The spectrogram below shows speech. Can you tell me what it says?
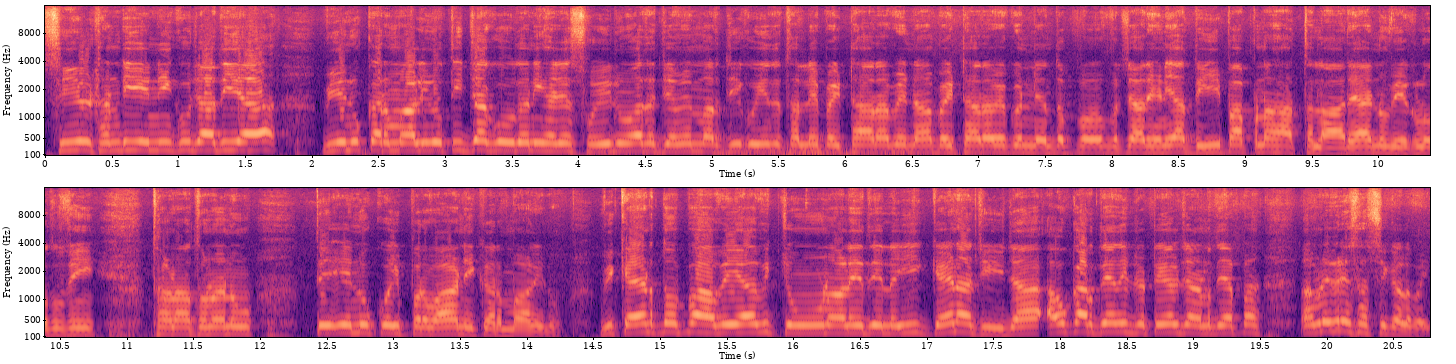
ਸੀਲ ਠੰਡੀ ਇੰਨੀ ਕੁ ਜ਼ਿਆਦੀ ਆ ਵੀ ਇਹਨੂੰ ਕਰਮ ਵਾਲੀ ਨੂੰ ਤੀਜਾ ਗੋਦ ਨਹੀਂ ਹਜੇ ਸੋਈ ਨੂੰ ਆ ਤੇ ਜਿਵੇਂ ਮਰਜ਼ੀ ਕੋਈ ਇਹਦੇ ਥੱਲੇ ਬੈਠਾ ਰਵੇ ਨਾ ਬੈਠਾ ਰਵੇ ਕੋਈ ਨਿੰਦ ਵਿਚਾਰੇ ਹਣੀ ਆ ਦੀਪ ਆਪਣਾ ਹੱਥ ਲਾ ਰਿਹਾ ਇਹਨੂੰ ਵੇਖ ਲਓ ਤੁਸੀਂ ਥਾਣਾ ਥੁਣਾ ਨੂੰ ਤੇ ਇਹਨੂੰ ਕੋਈ ਪਰਵਾਹ ਨਹੀਂ ਕਰਮ ਵਾਲੀ ਨੂੰ। ਵੀ ਕਹਿਣ ਤੋਂ ਭਾਵੇਂ ਆ ਵੀ ਚੋਣ ਵਾਲੇ ਦੇ ਲਈ ਕਹਿਣਾ ਚੀਜ਼ ਆ ਆਓ ਕਰਦੇ ਆ ਦੀ ਡਿਟੇਲ ਜਾਣਦੇ ਆਪਾਂ। ਆਪਣੇ ਵੀਰੇ ਸਤਿ ਸ਼੍ਰੀ ਅਕਾਲ ਬਾਈ।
